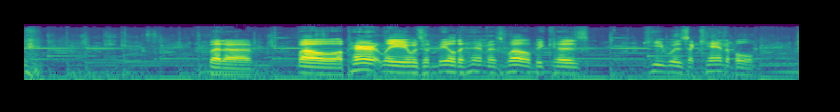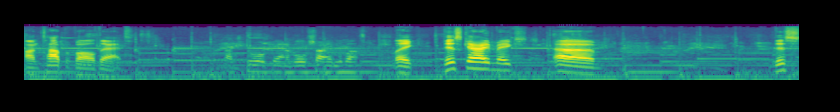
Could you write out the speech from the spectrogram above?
but uh, well, apparently it was a meal to him as well because he was a cannibal. On top of all that, Actual cannibal Shia LaBeouf. like this guy makes um, this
